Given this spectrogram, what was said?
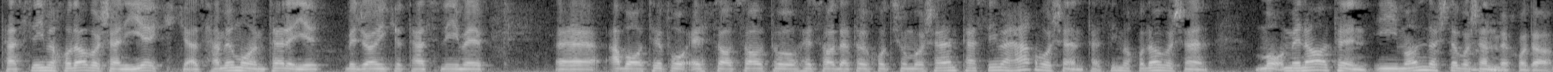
تسلیم خدا باشن یک که از همه مهمتره به جایی که تسلیم عواطف و احساسات و حسادت های خودشون باشن تسلیم حق باشن تسلیم خدا باشن. مؤمناتن ایمان داشته باشن به خدا.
